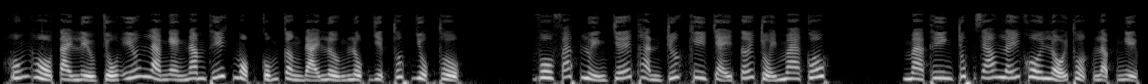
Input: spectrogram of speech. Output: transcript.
Húng hồ tài liệu chủ yếu là ngàn năm thiết một cũng cần đại lượng lục dịch thúc dục thuộc. Vô pháp luyện chế thành trước khi chạy tới trụi ma cốt. Mà thiên trúc giáo lấy khôi lỗi thuật lập nghiệp.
